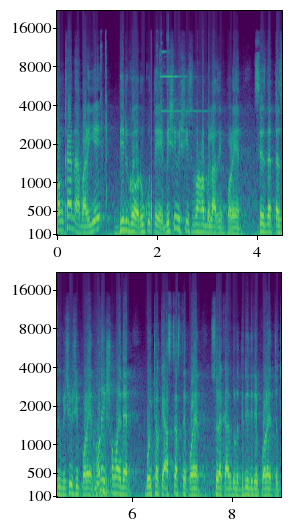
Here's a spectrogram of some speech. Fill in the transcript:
সংখ্যা না বাড়িয়ে দীর্ঘ রুকুতে বেশি বেশি সুহানবুল আজিম পড়েন, সেজদার তাজবি বেশি বেশি পড়েন, অনেক সময় দেন। বৈঠকে আস্তে আস্তে পড়েন, সুরা কাজগুলো ধীরে ধীরে পড়েন, যত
